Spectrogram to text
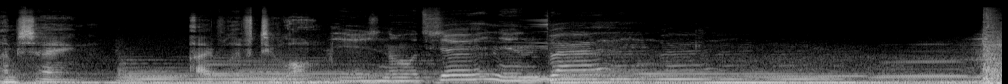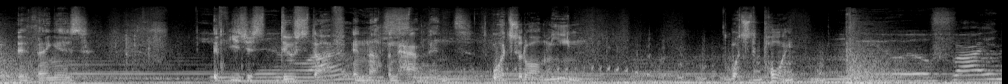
I'm saying I've lived too long. There's no turning back. The thing is, if you just do stuff and nothing happens, what's it all mean? What's the point? We'll find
